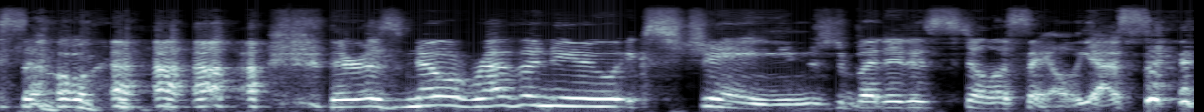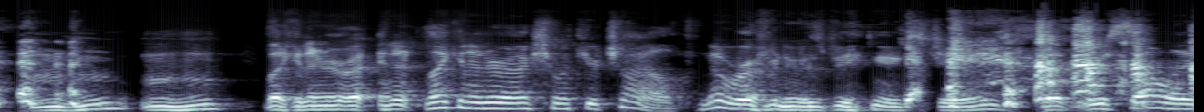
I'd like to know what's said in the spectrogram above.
so there is no revenue exchanged, but it is still a sale. Yes. mm-hmm, mm-hmm. Like an inter- like an interaction with your child. No revenue is being exchanged, yeah. but you're selling.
